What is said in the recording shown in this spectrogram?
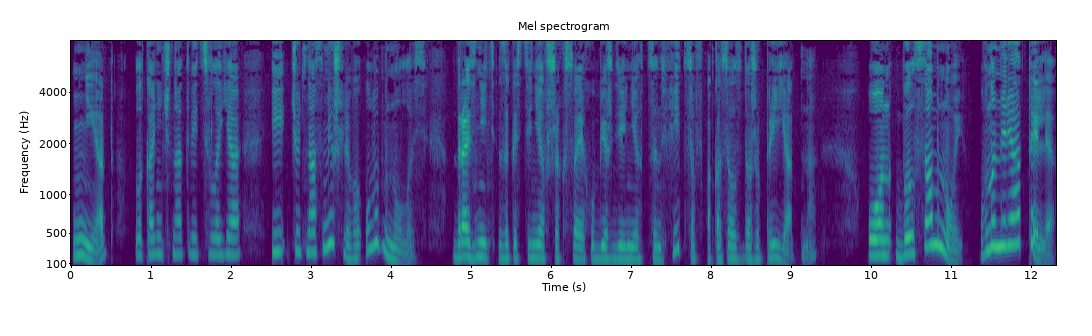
«Нет», – лаконично ответила я и чуть насмешливо улыбнулась. Дразнить закостеневших в своих убеждениях цинфийцев оказалось даже приятно. «Он был со мной в номере отеля».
